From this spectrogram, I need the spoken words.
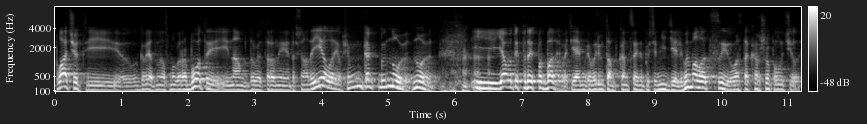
плачут и э, говорят, у нас много работы, и нам, с другой стороны, это все надоело, и, в общем, как бы ноют, ноют. И я вот их пытаюсь подбадривать, я им говорю там в конце, допустим, недели, вы молодцы, у вас так хорошо получилось.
